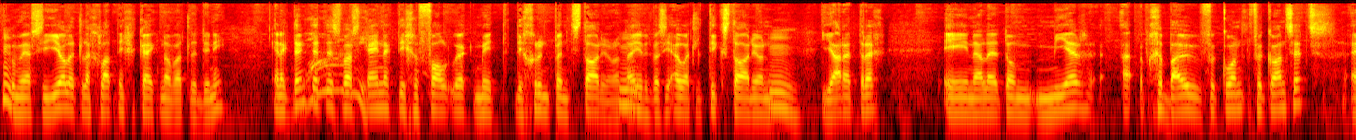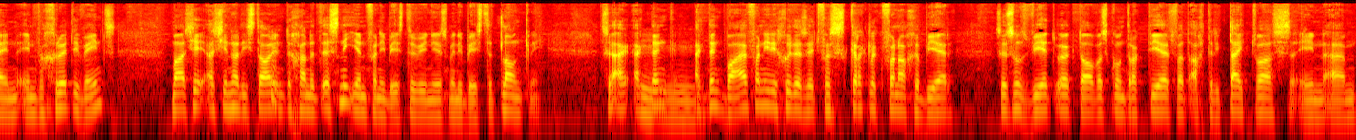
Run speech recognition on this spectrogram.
Kommersieel het hulle glad nie gekyk na wat hulle doen nie. En ek dink dit is waarskynlik die geval ook met die Groenpunt stadion. Want mm. dit was die ou atletiekstadion mm. jare terug en hulle het hom meer uh, gebou vir kon, vir concerts en en vir groot events. Maar as jy as jy na die stadion toe gaan, dit is nie een van die beste venues met die beste klank nie. So ek ek dink ek dink baie van hierdie goeders het verskriklik vinnig gebeur. Soos ons weet ook daar was kontrakteurs wat agter die tyd was en ehm um,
